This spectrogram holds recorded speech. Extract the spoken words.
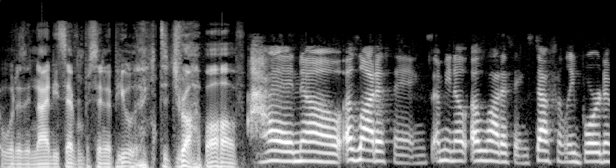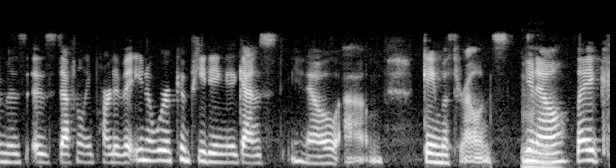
what is it ninety seven percent of people to drop off? I know a lot of things. I mean, a, a, lot of things. Definitely, boredom is is definitely part of it. You know, we're competing against you know um, Game of Thrones. You mm-hmm. know, like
